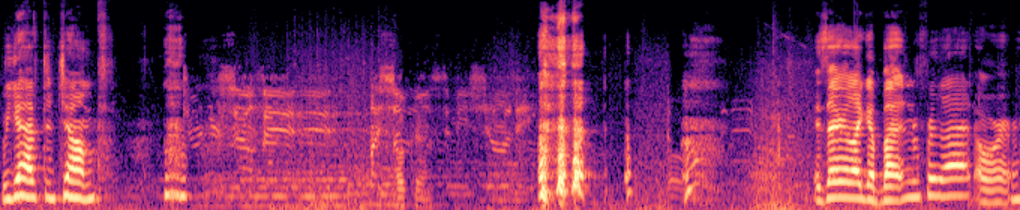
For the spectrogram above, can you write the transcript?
We have to jump. Okay. Is there like a button for that or?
